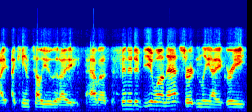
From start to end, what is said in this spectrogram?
I I can't tell you that I have a definitive view on that. Certainly, I agree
